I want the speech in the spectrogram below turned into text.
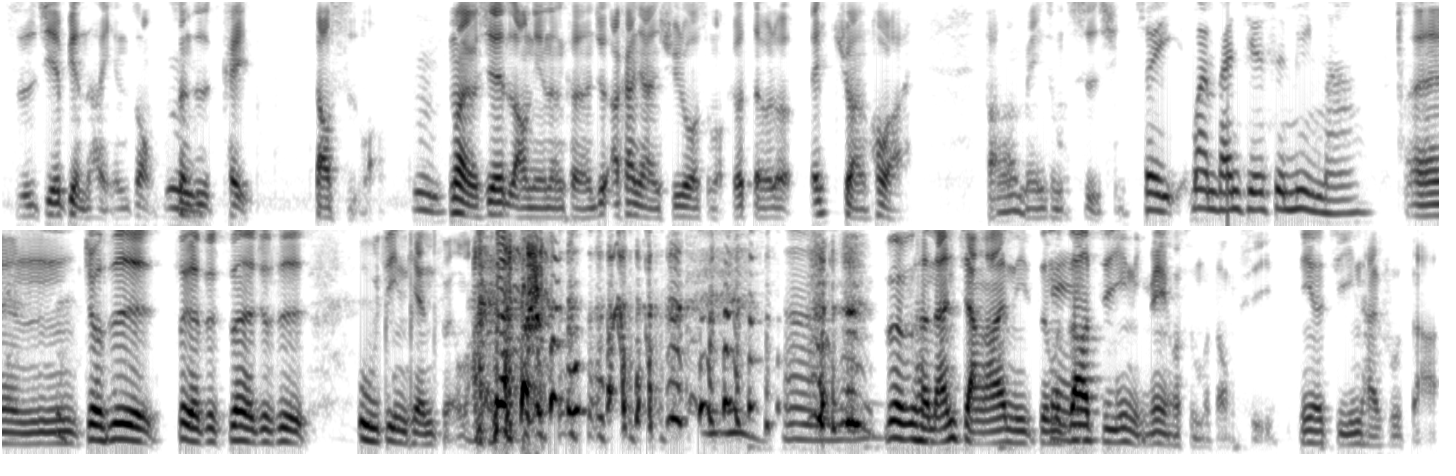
直接变得很严重，甚至可以到死亡。嗯，那有些老年人可能就啊看起来很虚弱什么，可得了，哎，居然后来反而没什么事情。所以万般皆是命吗？嗯，就是这个就真的就是物竞天择嘛。嗯，是不是很难讲啊？你怎么知道基因里面有什么东西？因为基因太复杂了。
